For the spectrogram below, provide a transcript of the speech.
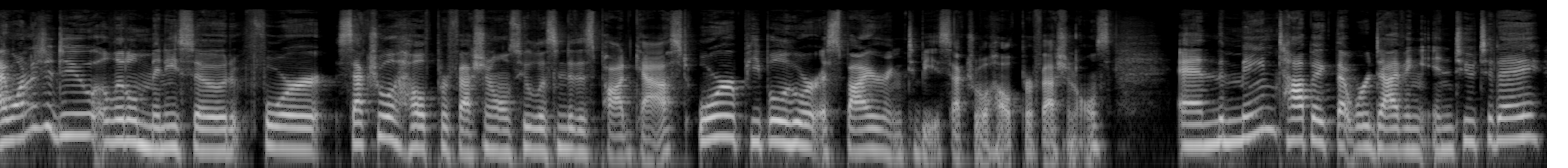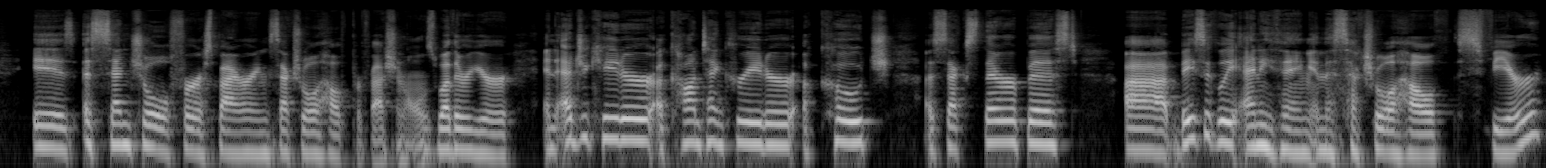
I wanted to do a little mini-sode for sexual health professionals who listen to this podcast or people who are aspiring to be sexual health professionals. And the main topic that we're diving into today is essential for aspiring sexual health professionals, whether you're an educator, a content creator, a coach, a sex therapist, uh, basically anything in the sexual health sphere.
